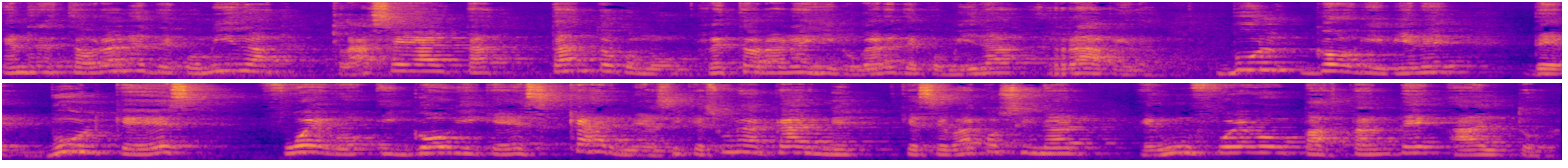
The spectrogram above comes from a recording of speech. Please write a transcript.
en restaurantes de comida clase alta, tanto como restaurantes y lugares de comida rápida. Bulgogi viene de bul, que es fuego y gogi que es carne, así que es una carne que se va a cocinar en un fuego bastante alto.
